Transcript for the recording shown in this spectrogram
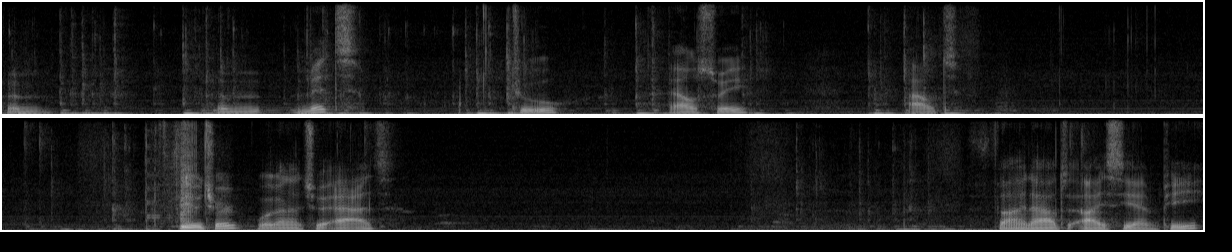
From permit to L3 out. Future we're going to add. Find out ICMP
